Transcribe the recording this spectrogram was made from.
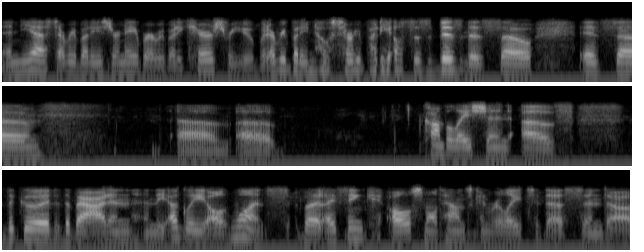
And yes, everybody's your neighbor, everybody cares for you, but everybody knows everybody else's business. So it's um, um, a compilation of the good, the bad, and, and the ugly all at once. But I think all small towns can relate to this, and uh,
